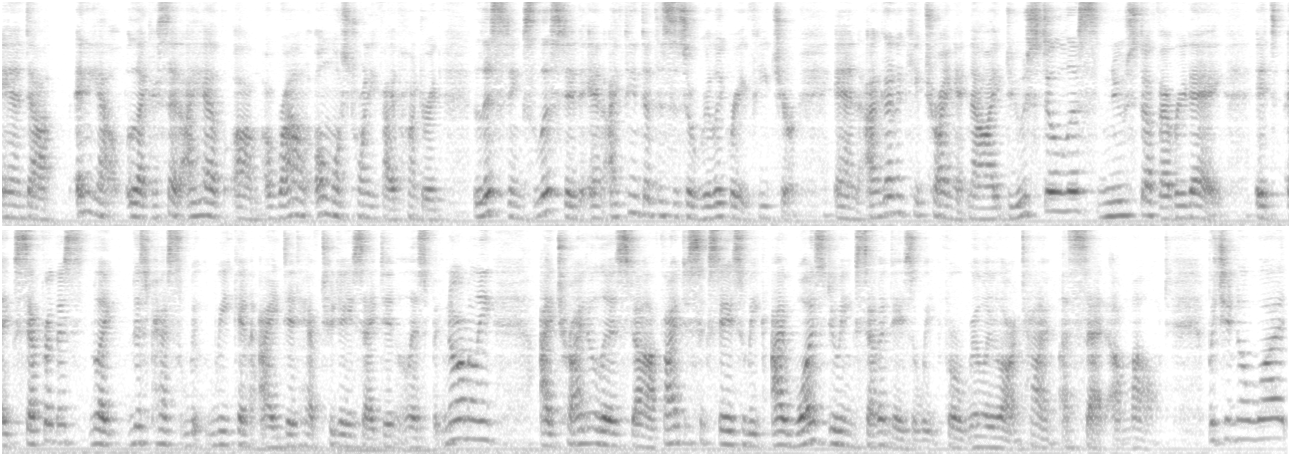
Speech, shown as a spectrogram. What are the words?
And uh, anyhow, like I said, I have um, around almost 2,500 listings listed, and I think that this is a really great feature and I'm gonna keep trying it. Now I do still list new stuff every day. It's except for this like this past weekend I did have two days I didn't list, but normally I try to list uh, five to six days a week. I was doing seven days a week for a really long time, a set amount. But you know what?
